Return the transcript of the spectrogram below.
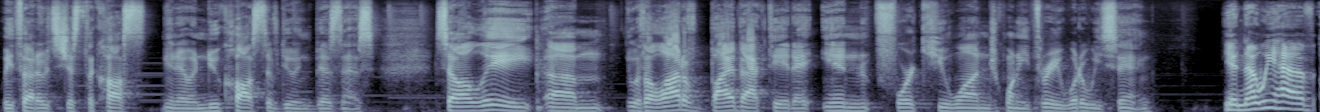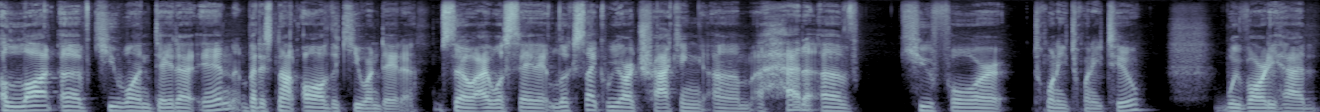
we thought it was just the cost, you know, a new cost of doing business. So, Ali, um, with a lot of buyback data in for Q1 23, what are we seeing? Yeah, now we have a lot of Q1 data in, but it's not all the Q1 data. So I will say it looks like we are tracking um, ahead of Q4 2022. We've already had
